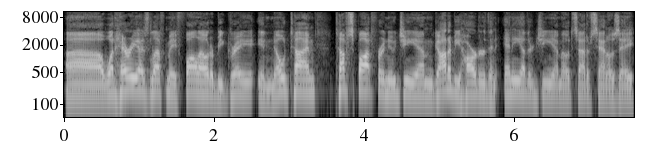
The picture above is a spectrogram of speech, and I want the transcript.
Uh, what Harry has left may fall out or be gray in no time. Tough spot for a new GM. Got to be harder than any other GM outside of San Jose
